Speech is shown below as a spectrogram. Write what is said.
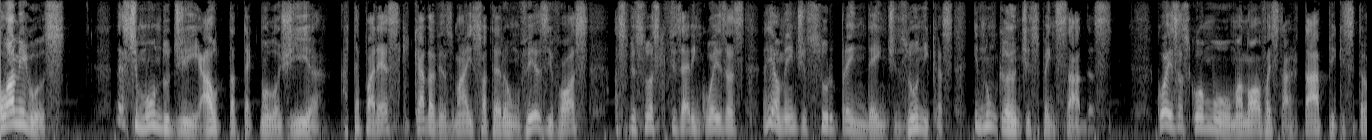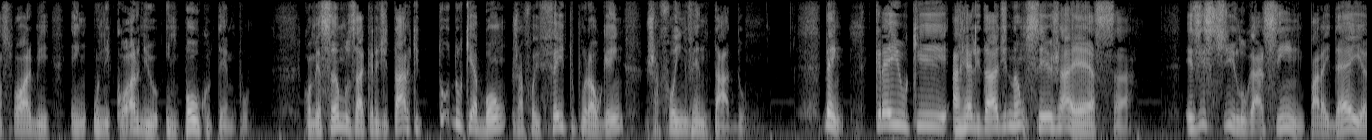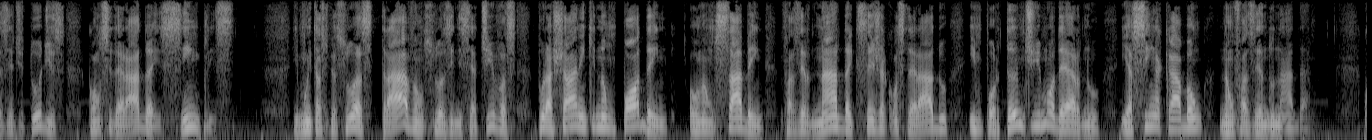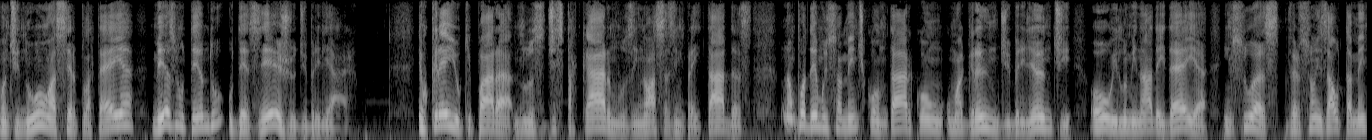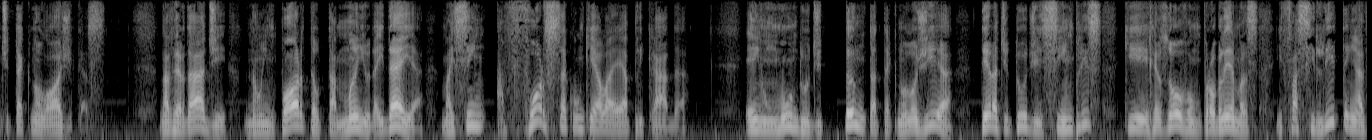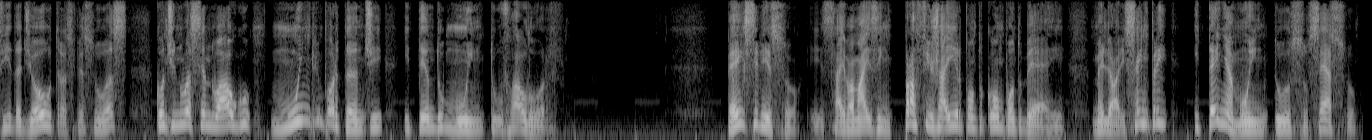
Olá, amigos! Neste mundo de alta tecnologia, até parece que cada vez mais só terão vez e voz as pessoas que fizerem coisas realmente surpreendentes, únicas e nunca antes pensadas. Coisas como uma nova startup que se transforme em unicórnio em pouco tempo. Começamos a acreditar que tudo que é bom já foi feito por alguém, já foi inventado. Bem, creio que a realidade não seja essa. Existe lugar, sim, para ideias e atitudes consideradas simples. E muitas pessoas travam suas iniciativas por acharem que não podem ou não sabem fazer nada que seja considerado importante e moderno, e assim acabam não fazendo nada. Continuam a ser plateia, mesmo tendo o desejo de brilhar. Eu creio que para nos destacarmos em nossas empreitadas, não podemos somente contar com uma grande, brilhante ou iluminada ideia em suas versões altamente tecnológicas. Na verdade, não importa o tamanho da ideia, mas sim a força com que ela é aplicada. Em um mundo de tanta tecnologia, ter atitudes simples que resolvam problemas e facilitem a vida de outras pessoas continua sendo algo muito importante e tendo muito valor. Pense nisso e saiba mais em profjair.com.br. Melhore sempre e tenha muito sucesso!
